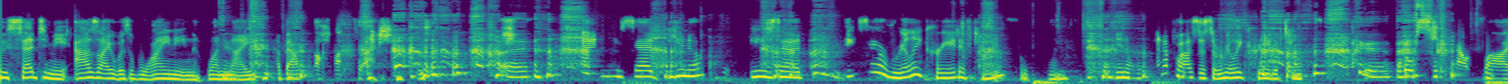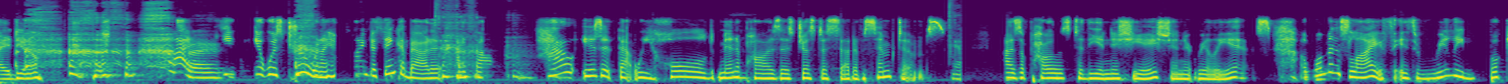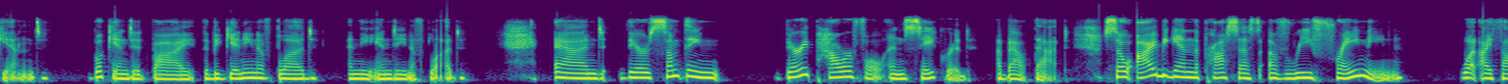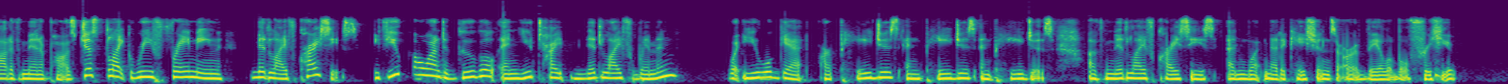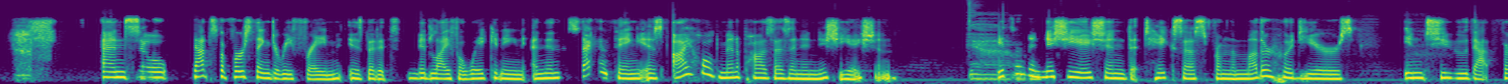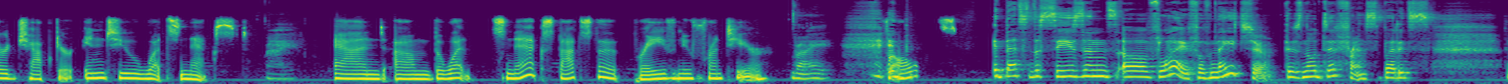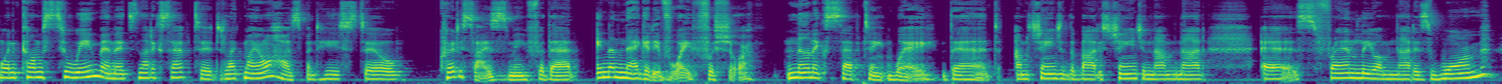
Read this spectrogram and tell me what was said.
who said to me as I was whining one night about the hot flashes. and he said, You know, he said, these are really creative time for them. You know, menopause is a really creative time. yeah, Go sleep outside, you know. Right. It, it was true. When I had time to think about it, I thought, how is it that we hold menopause as just a set of symptoms? Yeah as opposed to the initiation it really is. A woman's life is really bookend, bookended by the beginning of blood and the ending of blood. And there's something very powerful and sacred about that. So I began the process of reframing what I thought of menopause, just like reframing midlife crises. If you go onto Google and you type midlife women, what you will get are pages and pages and pages of midlife crises and what medications are available for you. And so that's the first thing to reframe is that it's midlife awakening. And then the second thing is I hold menopause as an initiation. Yeah. It's an initiation that takes us from the motherhood years into that third chapter, into what's next. Right. And um, the what's next, that's the brave new frontier. Right. It, that's the seasons of life, of nature. There's no difference, but it's when it comes to women, it's not accepted. Like my own husband, he still criticizes me for that in a negative way, for sure. Non accepting way that I'm changing, the body's changing, I'm not as friendly or I'm not as warm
